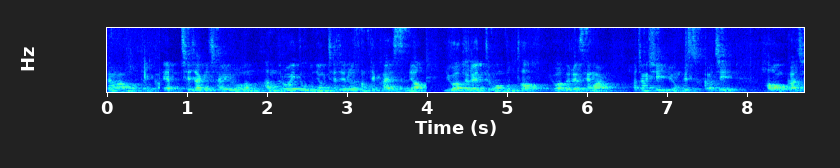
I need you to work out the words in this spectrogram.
사용하면 어떨까? 앱 제작이 자유로운 안드로이드 운영 체제를 선택하였으며 유아들의 등원부터 유아들의 생활, 화장실 이용 횟수까지 하원까지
